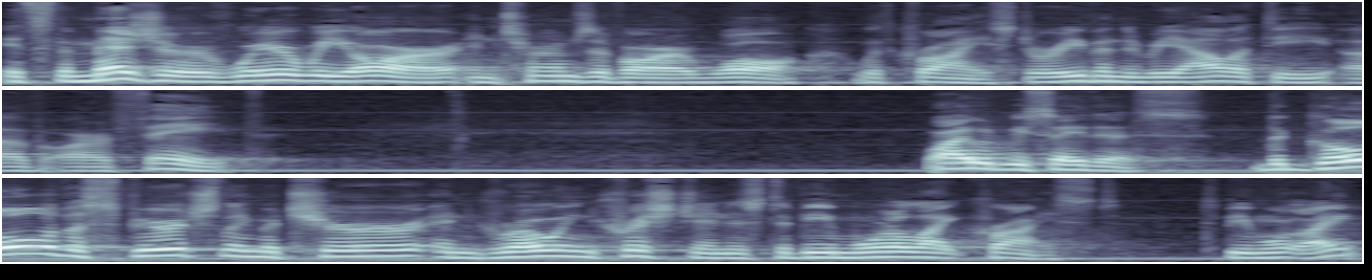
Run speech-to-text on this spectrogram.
It's the measure of where we are in terms of our walk with Christ, or even the reality of our faith. Why would we say this? The goal of a spiritually mature and growing Christian is to be more like Christ To be more like,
